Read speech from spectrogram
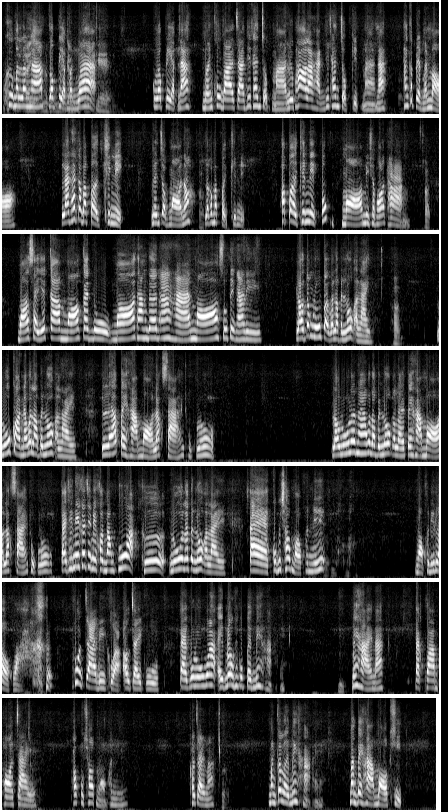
คือมันระงับ เราเปรียบเหมือนว่าแก้ เราเปรียบนะ เหมือนครูบาอาจารย์ที่ท่านจบมา หรือพระอรหันต์ที่ท่านจบกิจมานะท่านก็เปรียบเหมือนหมอ แล้วท่านก็มาเปิดคลินิก เรียนจบหมอเนาะแล้วก็มาเปิดคลินิกพอเปิดคลินิกปุ๊บหมอมีเฉพาะทางครับหมอศัลยกรรม หมอกระดูกหมอทางเดินอาหาร หมอสูตินารี เราต้องรู้ก่อนว่าเราเป็นโรคอะไรครับ รู้ก่อนนะว่าเราเป็นโรคอะไร แล้วไปหาหมอรักษาให้ถูกโรค เรารู้แล้วนะว่าเราเป็นโรคอะไรไปหาหมอรักษาให้ถูกโรคแต่ที่นี่ก็จะมีคนบางพวก คือรู้แล้วเป็นโรคอะไร แต่กูไม่ชอบหมอคนนี้ หมอคนนี้หลอกกว่า พูดจาดีกว่า เอาใจกู แต่กูรู้ว่าไอ้โรคที่กูเป็นไม่หายอืมไม่หายนะ แต่ความพอใจ เพราะกูชอบหมอคนนี้ เข้าใจไหมครับมันก็เลยไม่หาย มันไปหาหมอผิด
